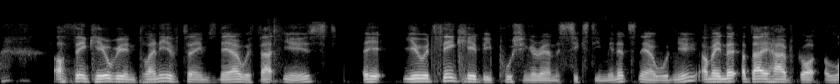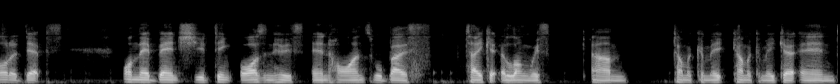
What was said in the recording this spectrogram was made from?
I think he'll be in plenty of teams now with that news. It, you would think he'd be pushing around the 60 minutes now, wouldn't you? I mean, they, they have got a lot of depth on their bench. You'd think Eisenhuth and Hines will both take it along with um, Kamakami- Kamikamica and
